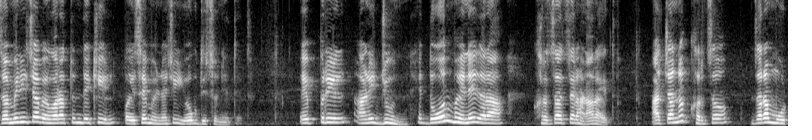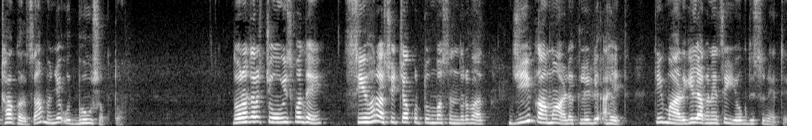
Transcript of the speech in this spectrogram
जमिनीच्या व्यवहारातून देखील पैसे मिळण्याचे योग दिसून येतात. एप्रिल आणि जून हे दोन महिने जरा खर्चाचे राहणार आहेत. अचानक खर्च जरा मोठा खर्च म्हणजे उद्भवू शकतो. दोन हजार चोवीसमध्ये सिंह राशीच्या कुटुंबासंदर्भात जी कामं अडकलेली आहेत ती मार्गी लागण्याचे योग दिसून येतात.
